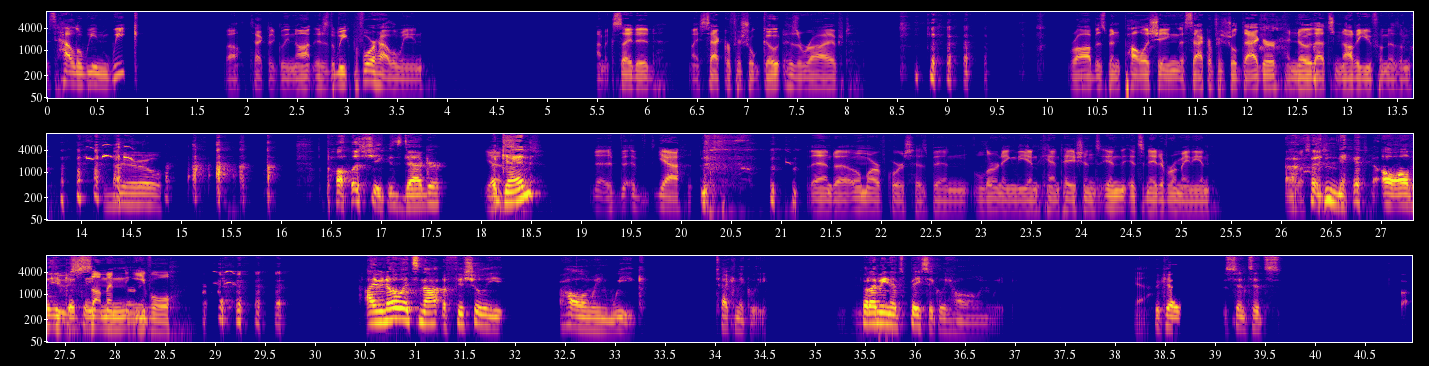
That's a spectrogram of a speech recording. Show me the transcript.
It's Halloween week. Well, technically not. It is the week before Halloween. I'm excited. My sacrificial goat has arrived. Rob has been polishing the sacrificial dagger, and no, that's not a euphemism. No. Polishing his dagger. Yes. Again? Uh, yeah. and uh, Omar, of course, has been learning the incantations in its native Romanian Uh, oh, all the to incantations. summon evil. I know it's not officially Halloween week, technically, Mhm. but I mean it's basically Halloween week. Yeah. because since it's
